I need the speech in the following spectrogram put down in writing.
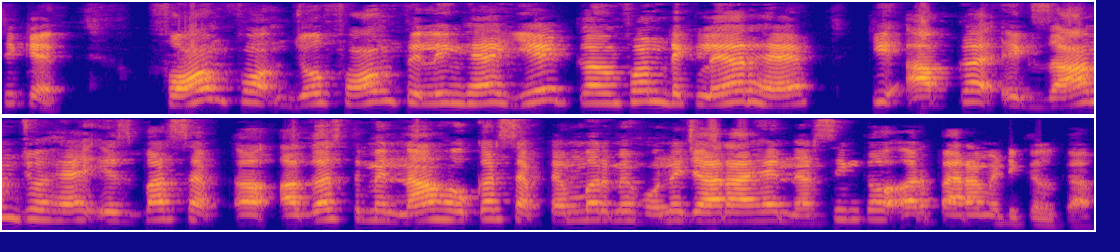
ठीक है? फॉर्म फॉर्म जो फॉर्म फिलिंग है, ये कंफर्म डिक्लेयर है कि आपका एग्ज़ाम जो है इस बार अगस्त में ना होकर सितंबर में होने जा रहा है नर्सिंग का और पैरामेडिकल का।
